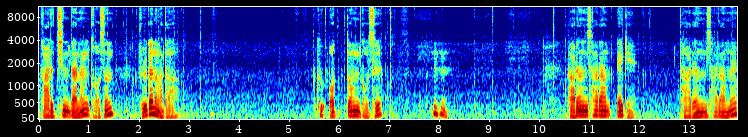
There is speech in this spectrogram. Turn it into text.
가르친다는 것은 불가능하다. 그 어떤 것을 다른 사람에게 다른 사람을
